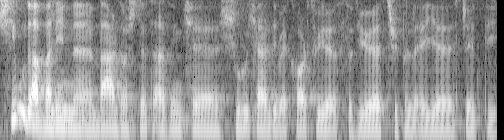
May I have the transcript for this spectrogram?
چی بود اولین برداشتت از اینکه شروع کردی به کار توی استودیو triple A جدی؟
